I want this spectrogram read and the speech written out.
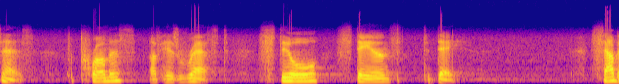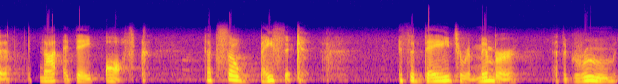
says the promise of his rest still stands today. Sabbath is not a day off. That's so basic. It's a day to remember that the groom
